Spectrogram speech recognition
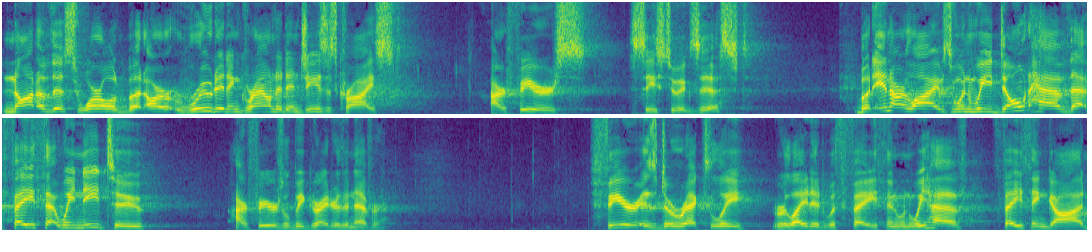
not of this world but are rooted and grounded in Jesus Christ, our fears cease to exist. But in our lives, when we don't have that faith that we need to, our fears will be greater than ever. Fear is directly related with faith. And when we have faith in God,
